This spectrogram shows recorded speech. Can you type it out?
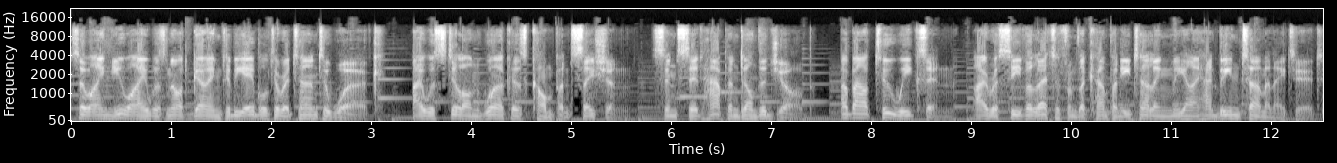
so I knew I was not going to be able to return to work. I was still on workers' compensation, since it happened on the job. About two weeks in, I receive a letter from the company telling me I had been terminated.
